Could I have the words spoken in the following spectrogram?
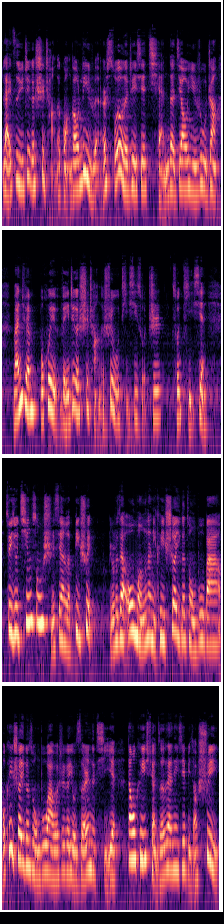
来自于这个市场的广告利润，而所有的这些钱的交易入账，完全不会为这个市场的税务体系所知所体现，所以就轻松实现了避税。比如说在欧盟，那你可以设一个总部吧，我可以设一个总部啊，我是个有责任的企业，但我可以选择在那些比较税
